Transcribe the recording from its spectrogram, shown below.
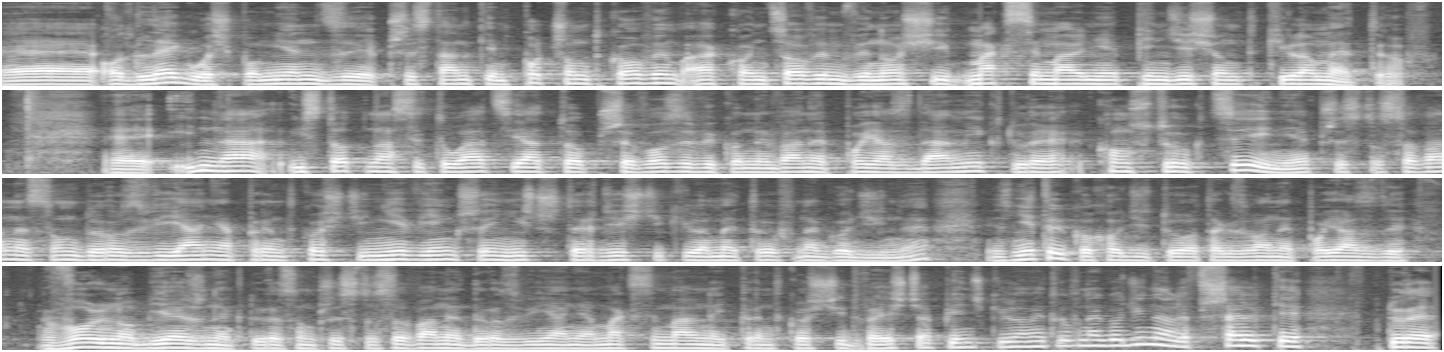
e, odległość pomiędzy przystankiem początkowym a końcowym wynosi maksymalnie 50 kilometrów. E, Inna istotna sytuacja to przewozy wykonywane pojazdami, które konstrukcyjnie przystosowane są do rozwijania prędkości nie większej niż 40 km na godzinę. Więc nie tylko chodzi tu o tak zwane pojazdy wolnobieżne, które są przystosowane do rozwijania maksymalnej prędkości 25 km na godzinę, ale wszelkie które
